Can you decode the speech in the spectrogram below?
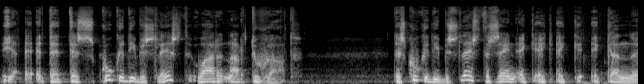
ja, het, het is Koeken die beslist waar het naartoe gaat. Dus Koeken die beslist. Er zijn, ik, ik, ik, ik ken uh,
